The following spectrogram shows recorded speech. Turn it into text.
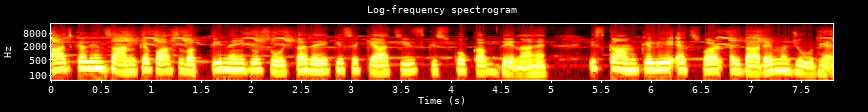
آج کل انسان کے پاس وقت ہی نہیں کہ وہ سوچتا رہے کہ اسے کیا چیز کس کو کب دینا ہے۔ اس کام کے لیے ایکسپرٹ ادارے موجود ہیں۔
